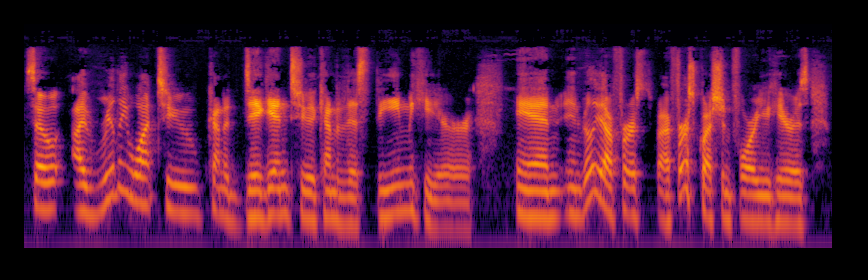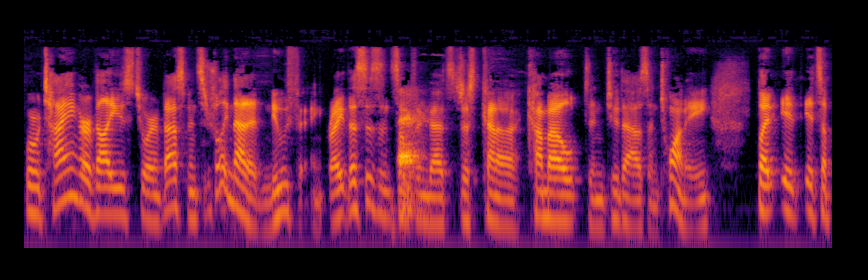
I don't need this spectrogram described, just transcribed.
So I really want to kind of dig into kind of this theme here. And and really our first our first question for you here is when we're tying our values to our investments, it's really not a new thing, right? This isn't something that's just kind of come out in 2020 but it, it's a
